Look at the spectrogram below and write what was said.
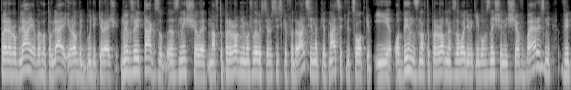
переробляє, виготовляє і робить будь-які речі. Ми вже і так е, знищили нафтопереробні можливості Російської Федерації на 15%. І один з нафтопереробних заводів, який був знищений ще в березні, від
